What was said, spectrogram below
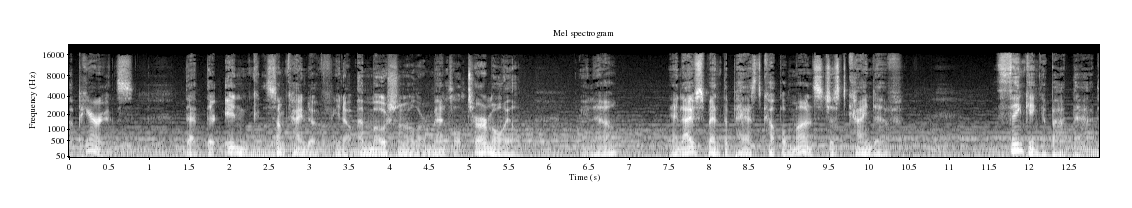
appearance that they're in some kind of, you know, emotional or mental turmoil, you know? And I've spent the past couple months just kind of thinking about that.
